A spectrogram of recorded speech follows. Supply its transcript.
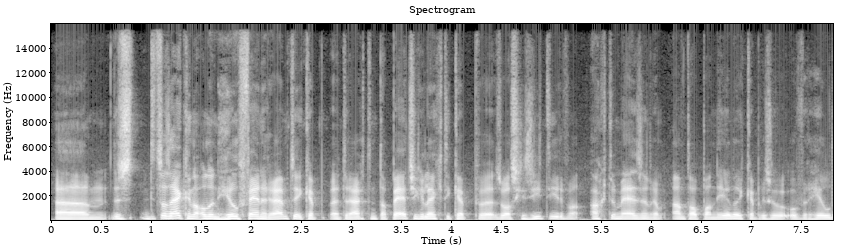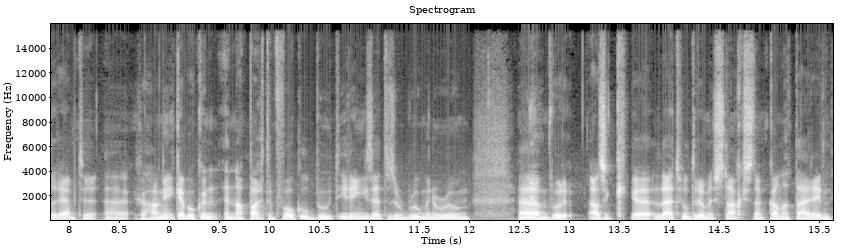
Ehm, dus dit was eigenlijk al een heel fijne ruimte. Ik heb uiteraard een tapijtje gelegd. Ik heb, eh, zoals je ziet hier van achter mij, zijn er een aantal panelen. Ik heb er zo over heel de ruimte eh, gehangen. Ik heb ook een, een aparte vocal booth hierin gezet, dus een room in a room. Ehm, Ja. Voor als ik eh, luid wil drummen s'nachts, dan kan het daarin.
